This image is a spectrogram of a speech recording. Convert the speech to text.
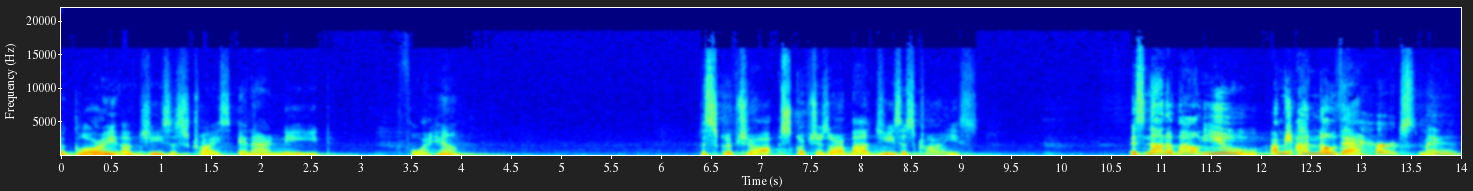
the glory of Jesus Christ and our need for Him. The scripture, scriptures are about Jesus Christ. It's not about you. I mean, I know that hurts, man.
